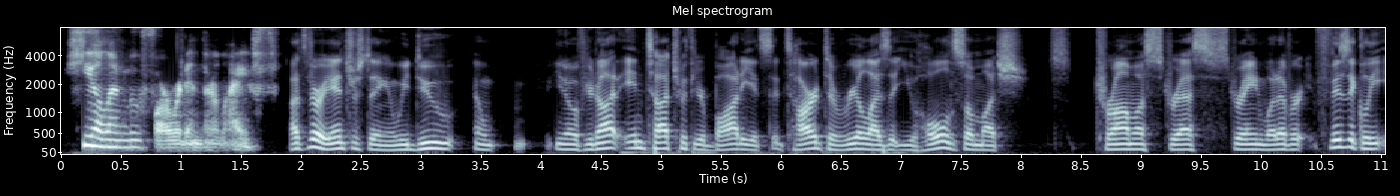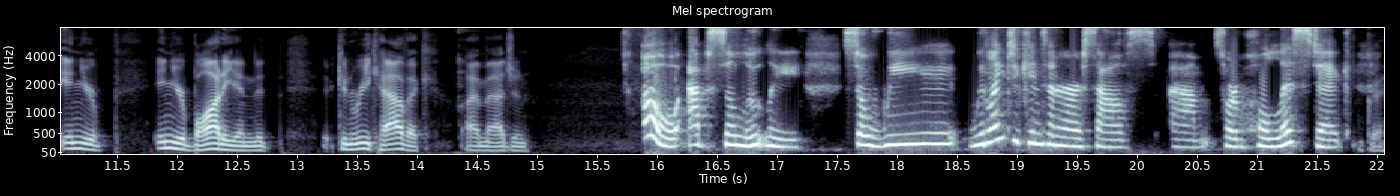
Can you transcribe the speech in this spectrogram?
heal and move forward in their life. That's very interesting. And we do and you know, if you're not in touch with your body, it's it's hard to realize that you hold so much trauma, stress, strain, whatever physically in your in your body and it, it can wreak havoc, I imagine. Oh, absolutely. So we we like to consider ourselves um, sort of holistic okay.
